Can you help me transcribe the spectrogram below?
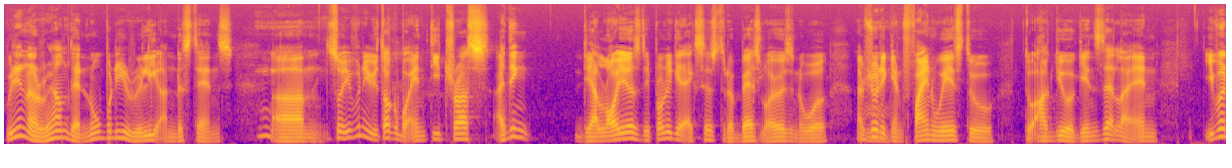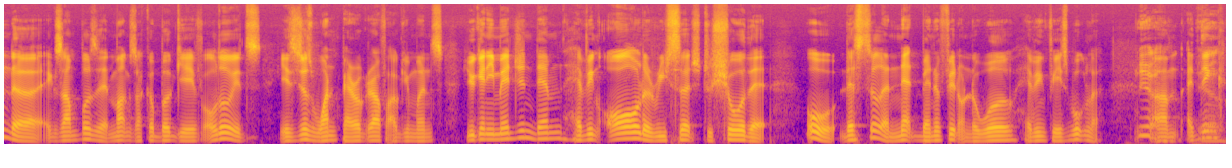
within a realm that nobody really understands. Um, so even if you talk about antitrust, I think their lawyers they probably get access to the best lawyers in the world. I'm sure they can find ways to to argue against that, lah. And even the examples that Mark Zuckerberg gave, although it's it's just one paragraph arguments, you can imagine them having all the research to show that oh, there's still a net benefit on the world having Facebook. Yeah. Um, I think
